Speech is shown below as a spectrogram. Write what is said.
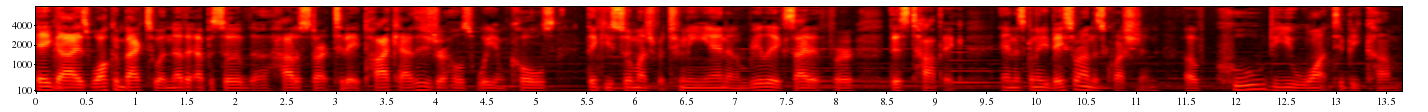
Hey guys, welcome back to another episode of the How to Start Today podcast. This is your host, William Coles. Thank you so much for tuning in, and I'm really excited for this topic. And it's going to be based around this question of who do you want to become?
